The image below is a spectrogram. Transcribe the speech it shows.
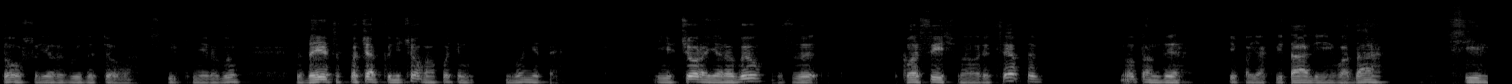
того, що я робив до цього. Скільки не робив. Здається, спочатку нічого, а потім ну не те. І вчора я робив з класичного рецепту. Ну там, де, типа як в Італії, вода, сіль,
